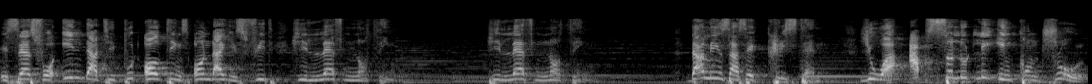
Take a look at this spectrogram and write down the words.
it says for in that he put all things under his feet he left nothing. He left nothing. That means as a christian you are absolutely in control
